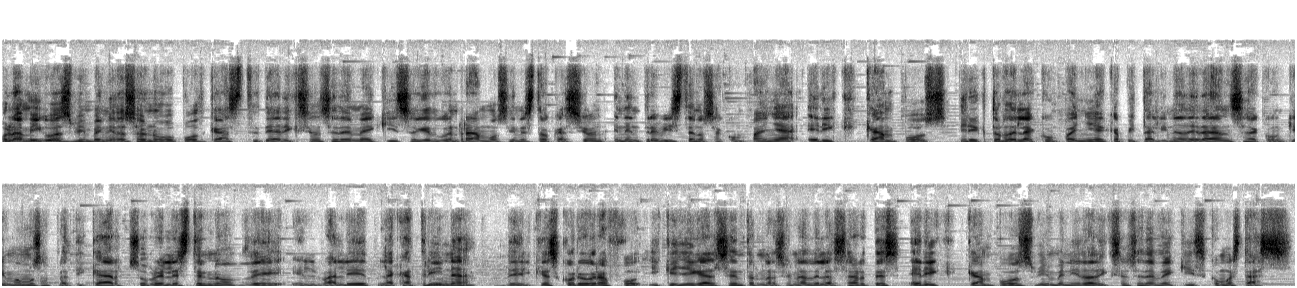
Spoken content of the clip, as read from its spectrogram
Hola amigos, bienvenidos a un nuevo podcast de Adicción CDMX. Soy Edwin Ramos y en esta ocasión en entrevista nos acompaña Eric Campos, director de la compañía capitalina de danza, con quien vamos a platicar sobre el estreno del el ballet La Catrina, del que es coreógrafo y que llega al Centro Nacional de las Artes. Eric Campos, bienvenido a Adicción CDMX, ¿cómo estás?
